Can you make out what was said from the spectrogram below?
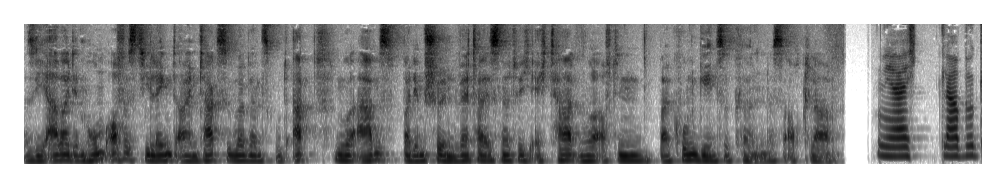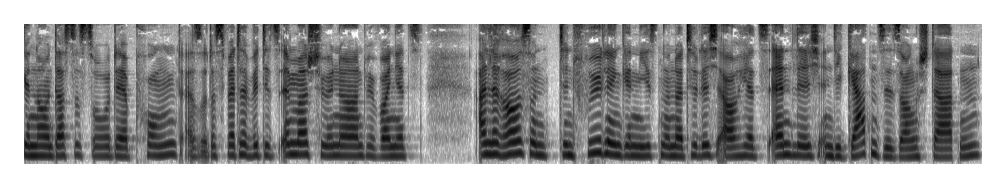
Also die Arbeit im Homeoffice, die lenkt einen tagsüber ganz gut ab. Nur abends bei dem schönen Wetter ist natürlich echt hart, nur auf den Balkon gehen zu können. Das ist auch klar. Ja, ich glaube, genau das ist so der Punkt. Also das Wetter wird jetzt immer schöner und wir wollen jetzt alle raus und den Frühling genießen und natürlich auch jetzt endlich in die Gartensaison starten.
